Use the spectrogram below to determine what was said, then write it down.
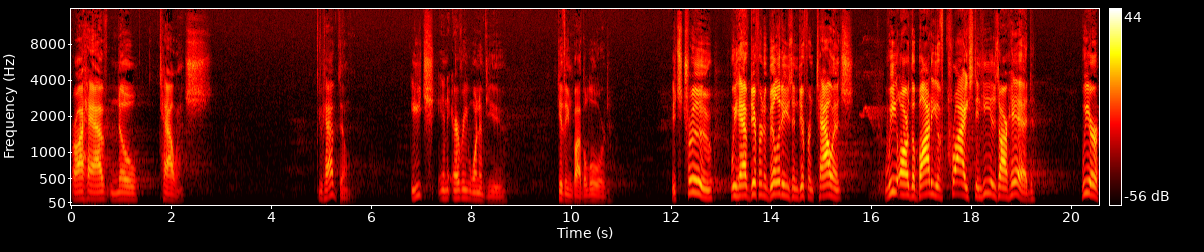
or I have no talents. You have them, each and every one of you given by the Lord. It's true, we have different abilities and different talents. We are the body of Christ, and He is our head. We are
